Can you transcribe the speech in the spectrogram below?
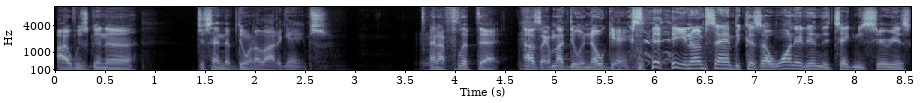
I was gonna just end up doing a lot of games. And I flipped that. I was like, I'm not doing no games. you know what I'm saying? Because I wanted him to take me serious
